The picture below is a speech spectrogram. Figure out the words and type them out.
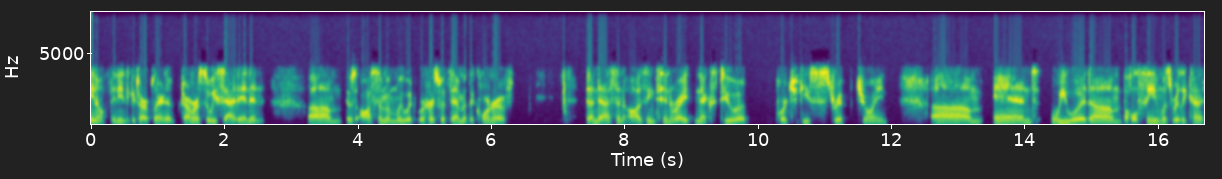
you know they needed a guitar player and a drummer. So we sat in and um, it was awesome, and we would rehearse with them at the corner of Dundas and Ossington, right next to a Portuguese strip joint. Um, and we would um, the whole scene was really kind of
